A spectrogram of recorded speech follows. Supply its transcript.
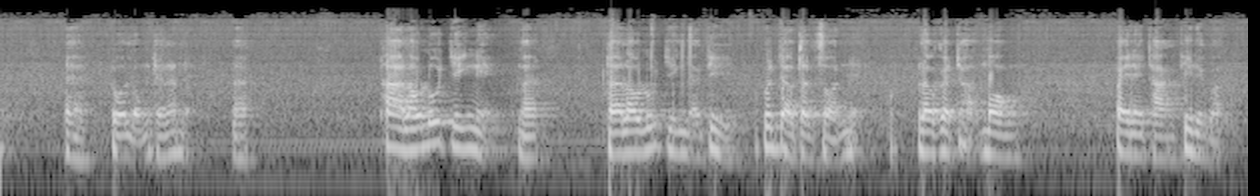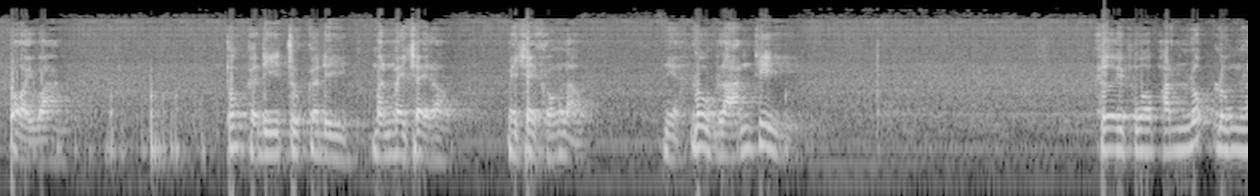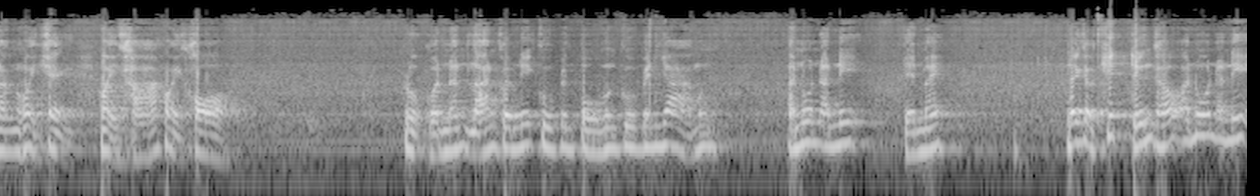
ตัวหลงทั้งนั้นแหละนะถ้าเรารู้จริงเนี่ยนะถ้าเรารู้จริงอย่างที่พระเจ้าตรัสสอนเนี่ย เราก็จะมองไปในทางที่เรียกว่า ปล่อยวาง ทุกข์ก็ดีสุขก็ดี มันไม่ใช่เรา ไม่ใช่ของเรา เนี่ย ลูกหลานที่ เคยพัวพันลบลงลังห้อยแข้งห้อยขาห้อยคอลูกคนนั้น หลานคนนี้กูเป็นปู่มึงกูเป็นย่ามึงอันนู้นอันนี้ เห็นไหมแล้วก็คิดถึงเขาอันนู้นอันนี้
